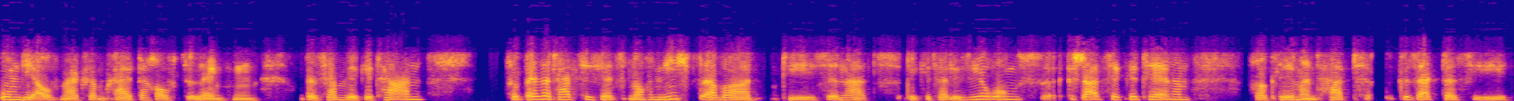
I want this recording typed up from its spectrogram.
um die Aufmerksamkeit darauf zu lenken. Und das haben wir getan. Verbessert hat sich jetzt noch nichts, aber die Senatsdigitalisierungsstaatssekretärin Frau Clement hat gesagt, dass sie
